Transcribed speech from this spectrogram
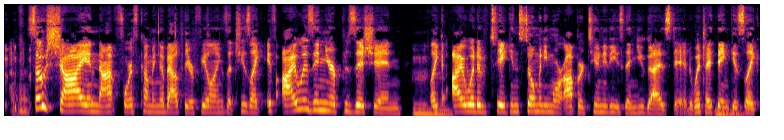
so shy and not forthcoming about their feelings that she's like if I was in your position like Mhm. I would have taken so many more opportunities than you guys did, which I think Mhm. is like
